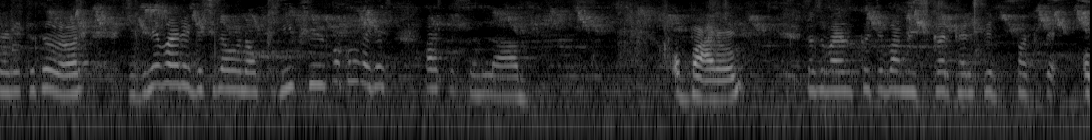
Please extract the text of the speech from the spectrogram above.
Salutare tuturor și bine v-am regăsit la un nou clip și după cum vedeți, astăzi sunt la o bară. O să vă arăt câteva mișcări care se fac pe o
